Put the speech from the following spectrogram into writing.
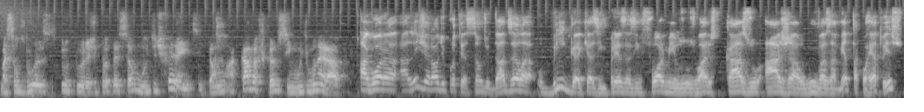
Mas são duas estruturas de proteção muito diferentes. Então, acaba ficando, sim, muito vulnerável. Agora, a Lei Geral de Proteção de Dados, ela obriga que as empresas informem os usuários caso haja algum vazamento, está correto isso?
